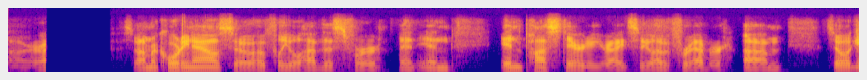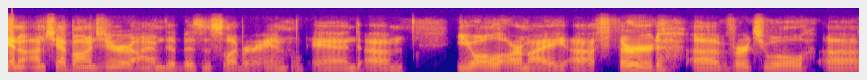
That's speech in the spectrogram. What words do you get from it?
All right. So I'm recording now, so hopefully you'll have this for an in in posterity, right? So you'll have it forever. Um, so again, I'm Chad Boeninger. I'm the business librarian, and um, you all are my uh, third uh, virtual um,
